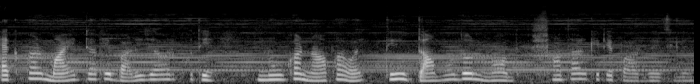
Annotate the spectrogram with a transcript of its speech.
একবার মায়ের ডাকে বাড়ি যাওয়ার পথে নৌকা না পাওয়ায় তিনি দামোদর নদ সাঁতার কেটে পার হয়েছিলেন।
